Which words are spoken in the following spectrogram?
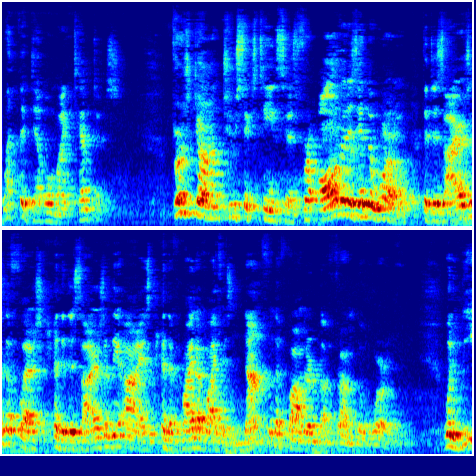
what the devil might tempt us. 1 John 2.16 says, For all that is in the world, the desires of the flesh and the desires of the eyes and the pride of life is not from the Father, but from the world. When we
